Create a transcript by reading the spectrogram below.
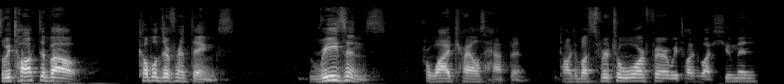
So we talked about a couple different things. Reasons for why trials happen. We talked about spiritual warfare, we talked about human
